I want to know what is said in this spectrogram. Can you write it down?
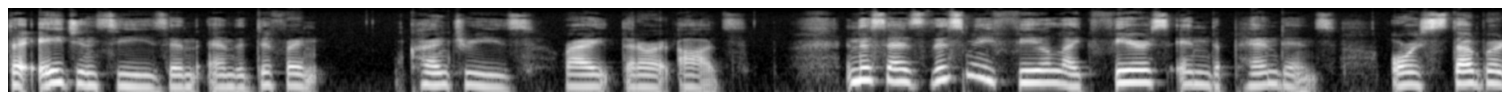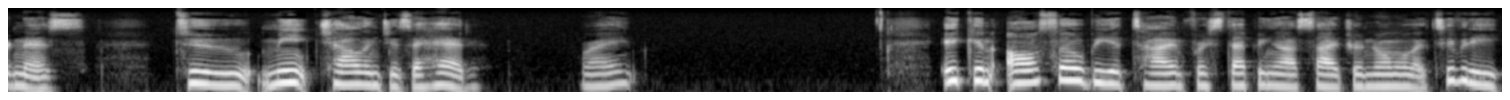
the agencies and, and the different countries, right, that are at odds. And this says this may feel like fierce independence or stubbornness to meet challenges ahead, right? It can also be a time for stepping outside your normal activity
